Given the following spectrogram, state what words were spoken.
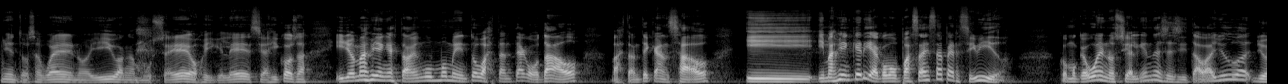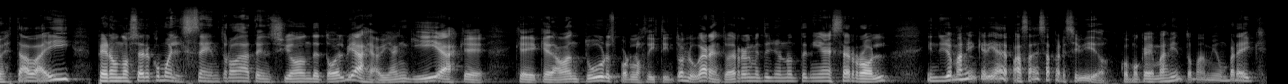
Y entonces, bueno, iban a museos, iglesias y cosas. Y yo más bien estaba en un momento bastante agotado, bastante cansado. Y, y más bien quería como pasar desapercibido. Como que, bueno, si alguien necesitaba ayuda, yo estaba ahí, pero no ser como el centro de atención de todo el viaje. Habían guías que, que, que daban tours por los distintos lugares. Entonces, realmente yo no tenía ese rol. Y yo más bien quería pasar desapercibido. Como que más bien tomarme un break.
